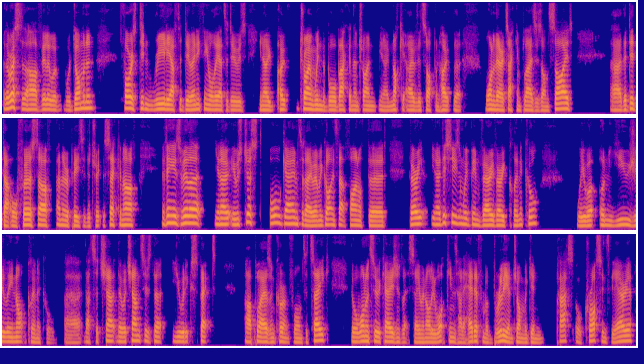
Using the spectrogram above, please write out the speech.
the rest of the half, Villa were, were dominant. Forest didn't really have to do anything. All they had to do was, you know, hope, try and win the ball back and then try and, you know, knock it over the top and hope that one of their attacking players is onside. Uh, they did that all first half, and they repeated the trick the second half. The thing is, Villa, you know, it was just all game today when we got into that final third. Very, you know, this season we've been very, very clinical. We were unusually not clinical. Uh, that's a chat. There were chances that you would expect our players in current form to take. There were one or two occasions, let's say, when Ollie Watkins had a header from a brilliant John McGinn pass or cross into the area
